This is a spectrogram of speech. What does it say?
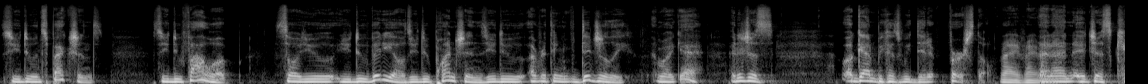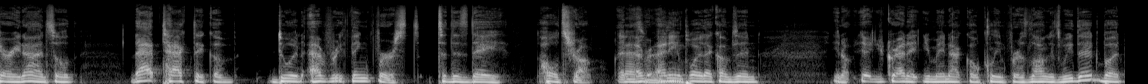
so you do inspections, so you do follow up, so you you do videos, you do punch-ins, you do everything digitally. I'm like, yeah, and it just again because we did it first though. Right, right, right. And then it just carried on. So that tactic of doing everything first to this day holds strong. And every, any employee that comes in, you know, granted you may not go clean for as long as we did, but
